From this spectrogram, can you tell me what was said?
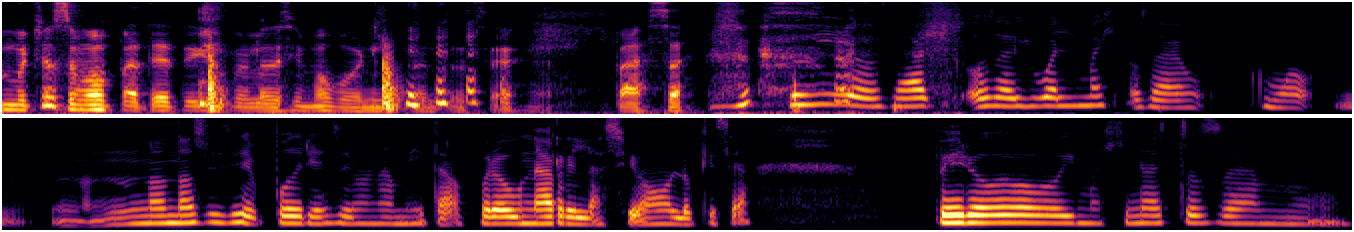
muchos somos patéticos, pero lo decimos bonito, entonces pasa. Sí, o sea, o sea igual, o sea, como, no, no sé si podría ser una metáfora, una relación o lo que sea, pero imagino estos em,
